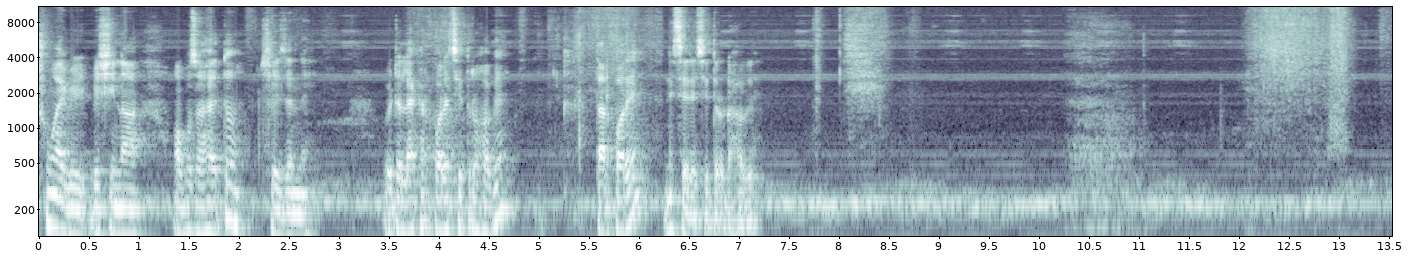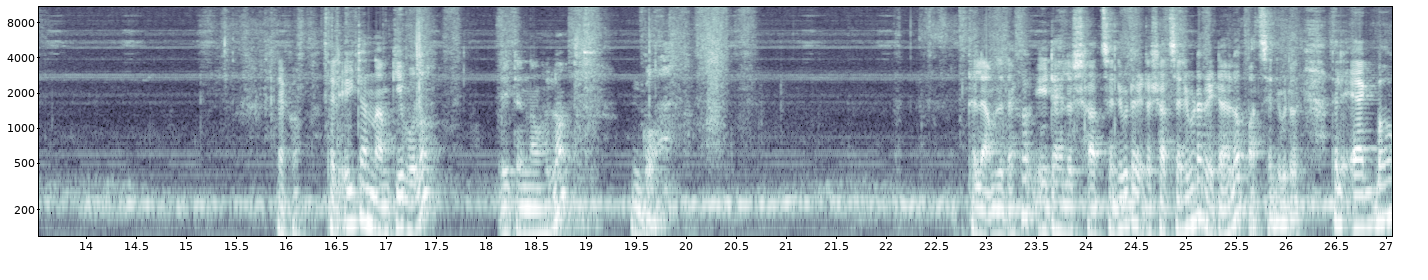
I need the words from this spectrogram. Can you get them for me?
সময় বেশি না অপচয় হয় তো, সেই জন্যে। ওইটা লেখার পরে চিত্র হবে, তারপরে নিচের এই চিত্রটা হবে। দেখো, তাহলে এইটার নাম কি বলো? এইটার নাম হলো গ। তাহলে আমাদের দেখো, এটা হলো সাত সেন্টিমিটার এটা সাত সেন্টিমিটার এটা হলো পাঁচ সেন্টিমিটার তাহলে এক বাহু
